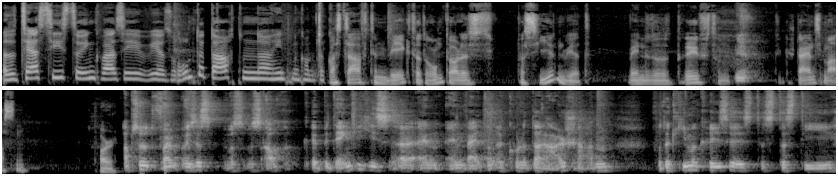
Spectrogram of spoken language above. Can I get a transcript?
Also zuerst siehst du ihn quasi, wie er so runtertaucht und da hinten kommt der Kopf. Was da auf dem Weg dort runter alles passieren wird, wenn du da triffst und ja. die Gesteinsmassen. Toll. Absolut, vor allem ist es, was, was auch bedenklich ist, äh, ein, ein weiterer Kollateralschaden von der Klimakrise ist, dass, dass die,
